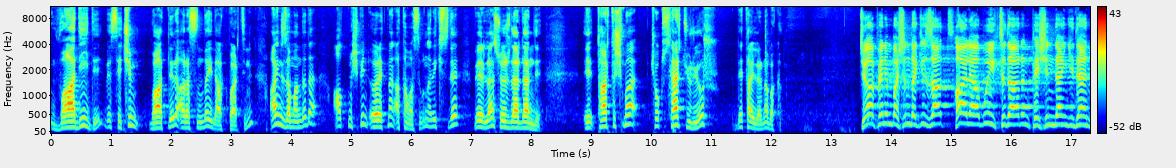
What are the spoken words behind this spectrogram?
vaadiydi ve seçim vaatleri arasındaydı AK Parti'nin. Aynı zamanda da 60 bin öğretmen ataması. Bunlar ikisi de verilen sözlerdendi. E, tartışma çok sert yürüyor. Detaylarına bakalım. CHP'nin başındaki zat hala bu iktidarın peşinden giden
